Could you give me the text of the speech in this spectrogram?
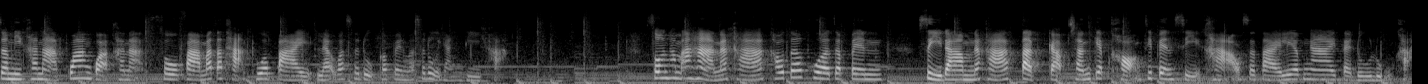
จะมีขนาดกว้างกว่าขนาดโซฟามาตรฐานทั่วไป และวัสดุก็เป็นวัสดุอย่างดีค่ะ โซนทำอาหารนะคะเคาน์เตอร์ครัวจะเป็น สีดำนะคะ ตัดกับชั้นเก็บของที่เป็นสีขาวสไตล์เรียบง่าย แต่ดูหรูค่ะ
